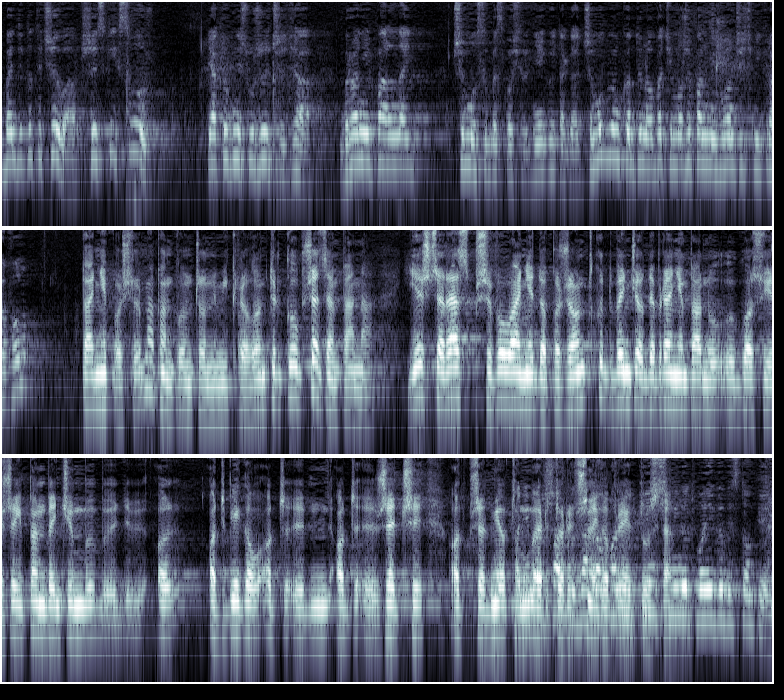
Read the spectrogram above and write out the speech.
będzie dotyczyła wszystkich służb, jak również użycia broni palnej, przymusu bezpośredniego i tak dalej. Czy mógłbym kontynuować i może pan mi włączyć mikrofon? Panie pośle, ma pan włączony mikrofon, tylko uprzedzam pana. Jeszcze raz przywołanie do porządku, to będzie odebraniem panu głosu. Jeżeli pan będzie odbiegał od, od rzeczy, od przedmiotu Panie merytorycznego projektu ustawy. minut mojego wystąpienia.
